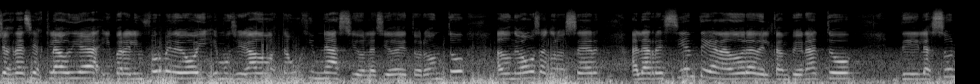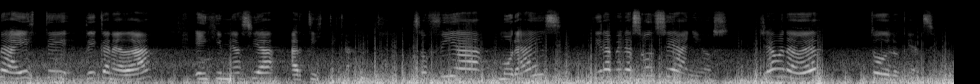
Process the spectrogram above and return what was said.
Muchas gracias Claudia y para el informe de hoy hemos llegado hasta un gimnasio en la ciudad de Toronto a donde vamos a conocer a la reciente ganadora del campeonato de la zona este de Canadá en gimnasia artística. Sofía Moraes tiene apenas 11 años. Ya van a ver todo lo que hace.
